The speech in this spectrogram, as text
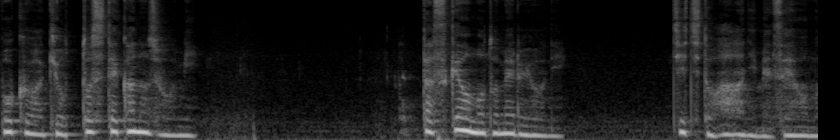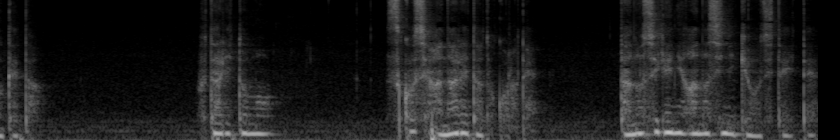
僕はぎょっとして彼女を見助けを求めるように父と母に目線を向けた。二人とも少し離れたところで楽しげに話に興じていて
